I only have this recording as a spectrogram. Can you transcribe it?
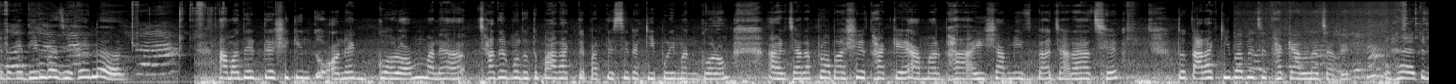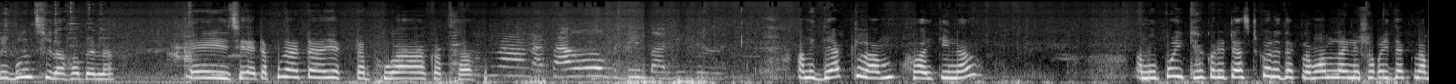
এটাকে ডিমবাজি হইল আমাদের দেশে কিন্তু অনেক গরম মানে ছাদের মধ্যে তো পা রাখতে পারতেছি না কি পরিমাণ গরম। আর যারা প্রবাসে থাকে, আমার ভাই, স্বামী বা যারা আছে, তো তারা কীভাবে যে থাকে আল্লাহ জানে। হ্যাঁ তুমি বলছিলা হবে না। এই যে, এটা পুরাটাই একটা ভুয়া কথা। আমি দেখলাম, হয় কি না? আমি পরীক্ষা করে টেস্ট করে দেখলাম অনলাইনে সবাই দেখলাম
